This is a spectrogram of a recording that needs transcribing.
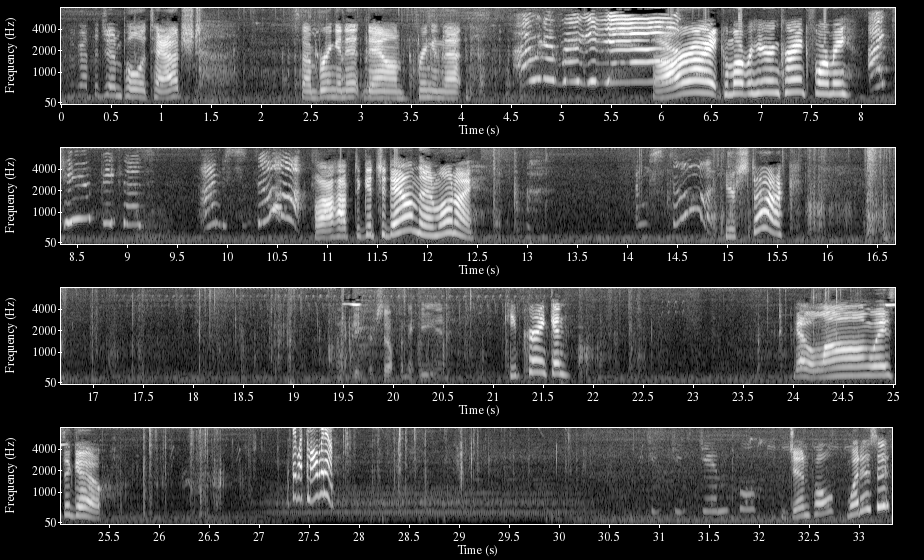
We got the gin pole attached. So I'm bringing it down, bringing that. I wanna bring it down! All right, come over here and crank for me. I can't because I'm stuck. Well, I'll have to get you down then, won't I? I'm stuck. You're stuck. Get yourself in the head. Keep cranking. Got a long ways to go. Jimple. Gin pole? What is it?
